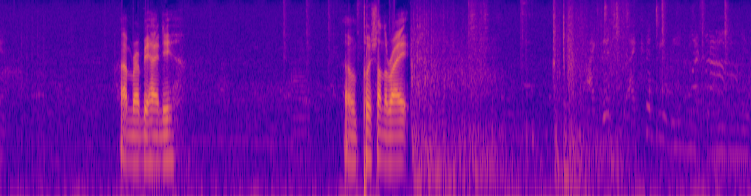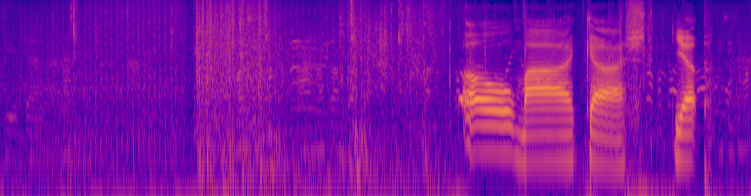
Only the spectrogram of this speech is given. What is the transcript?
it. I'm right behind you. I'm push on the right. I could, I could be leading you, leading you to your death. Oh, I see someone? No, no. My gosh. Yep. I see someone.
